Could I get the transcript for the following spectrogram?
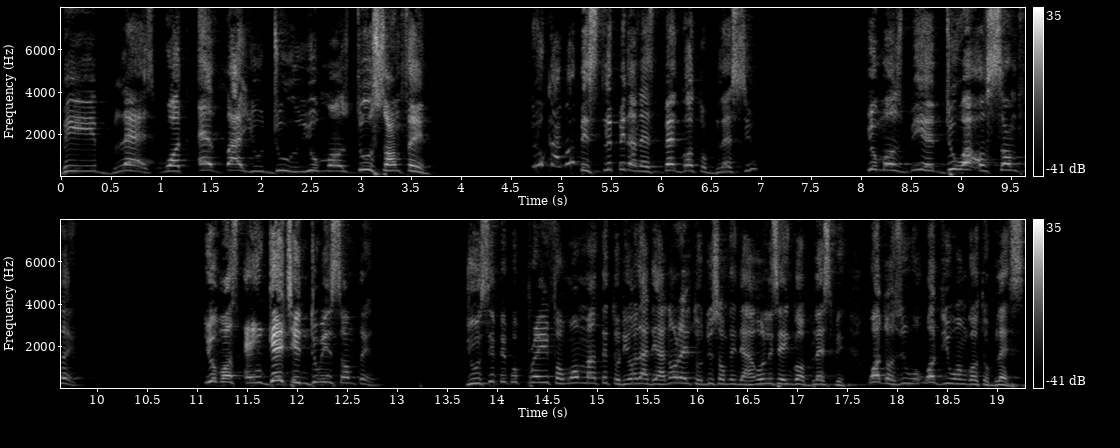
be blessed. Whatever you do, you must do something. You cannot be sleeping and expect God to bless you. You must be a doer of something. You must engage in doing something. You see people praying from one mountain to the other. They are not ready to do something. They are only saying, God bless me. What does you what do you want God to bless?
